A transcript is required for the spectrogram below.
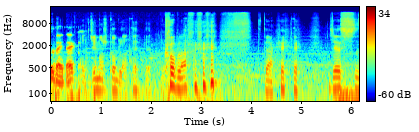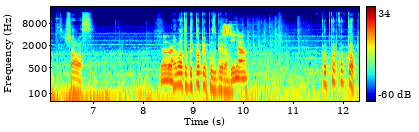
Tutaj, tak? A gdzie masz kobla? Kobla. tak, Gdzie jest szałas? Dobra. Chyba to ty kopię pozbieram. Ścinam. Kop, kop, kop, kop.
